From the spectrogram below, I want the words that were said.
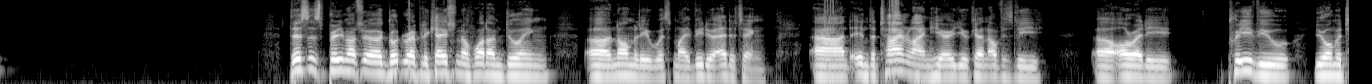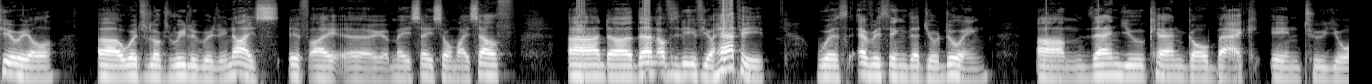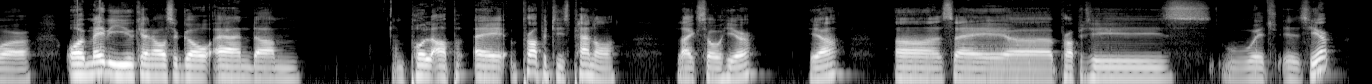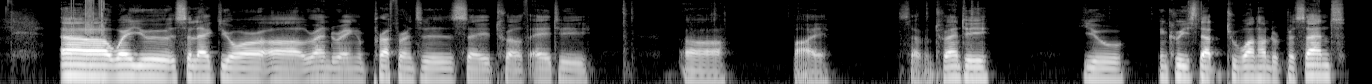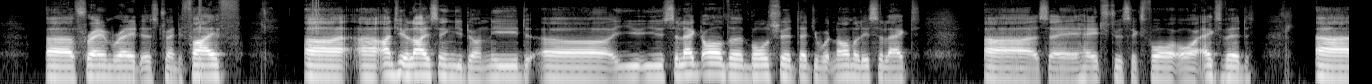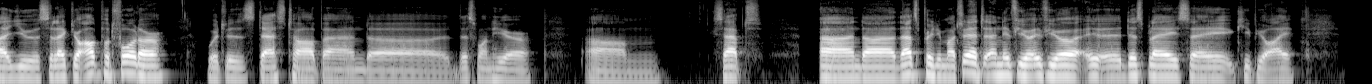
This is pretty much a good replication of what I'm doing uh, normally with my video editing. And in the timeline here you can obviously uh, already preview your material uh, which looks really really nice if I uh, may say so myself and uh, then obviously if you're happy with everything that you're doing um, then you can go back into your or maybe you can also go and um, pull up a properties panel like so here yeah? Uh, say uh, properties which is here uh, where you select your uh, rendering preferences say 1280 uh, by 720 you increase that to 100% uh, frame rate is 25 uh, uh, anti-aliasing you don't need. Uh, you, you select all the bullshit that you would normally select. Uh, say H264 or Xvid uh, you select your output folder which is desktop and this one here. Um, accept and uh, that's pretty much it. And if you if your uh, display say keep your eye,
